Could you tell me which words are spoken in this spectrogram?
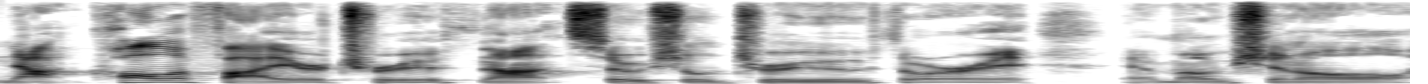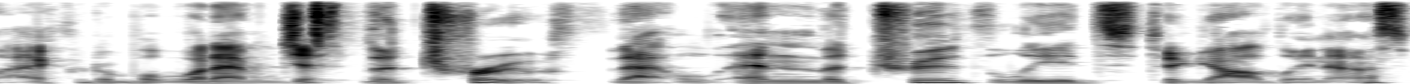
not qualifier truth, not social truth or emotional, equitable, whatever, just the truth that, and the truth leads to godliness.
